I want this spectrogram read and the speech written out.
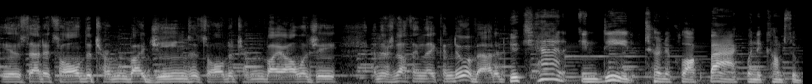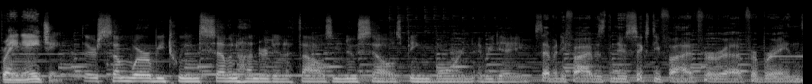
is that it's all determined by genes, it's all determined by biology, and there's nothing they can do about it. You can indeed turn the clock back when it comes to brain aging. There's somewhere between 700 and 1,000 new cells being born every day. 75 is the new 65 for, uh, for brains.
